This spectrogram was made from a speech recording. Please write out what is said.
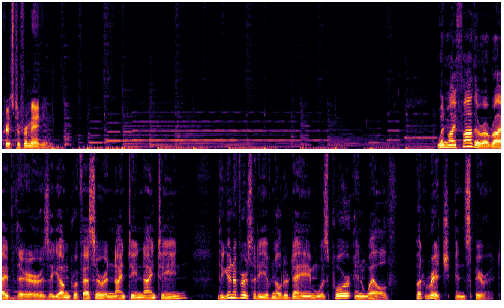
Christopher Manion. When my father arrived there as a young professor in 1919, the University of Notre Dame was poor in wealth but rich in spirit.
